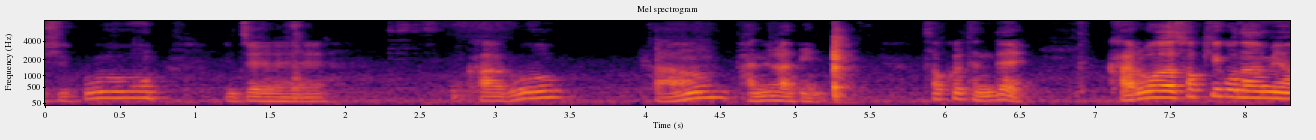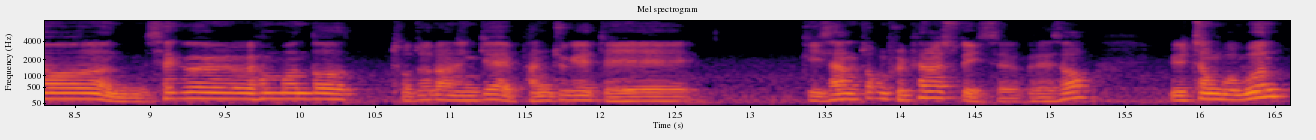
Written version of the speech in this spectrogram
주시고 이제 가루 다음 바닐라빈 섞을 텐데 가루가 섞이고 나면 색을 한 번 더 조절하는 게 반죽에 대기상 조금 불편할 수도 있어요. 그래서 일정 부분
